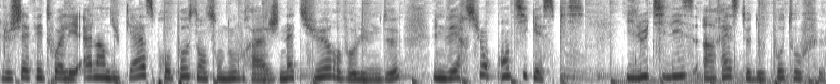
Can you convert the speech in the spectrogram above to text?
Le chef étoilé Alain Ducasse propose dans son ouvrage Nature, volume 2, une version anti-gaspi. Il utilise un reste de pot-au-feu.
